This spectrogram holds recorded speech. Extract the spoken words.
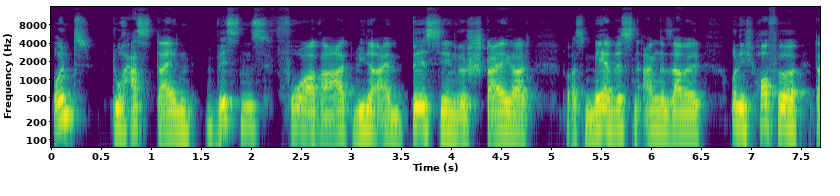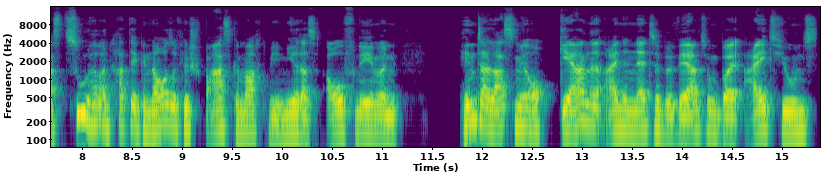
Und du hast deinen Wissensvorrat wieder ein bisschen gesteigert. Du hast mehr Wissen angesammelt und ich hoffe, das Zuhören hat dir genauso viel Spaß gemacht wie mir das Aufnehmen. Hinterlass mir auch gerne eine nette Bewertung bei iTunes.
